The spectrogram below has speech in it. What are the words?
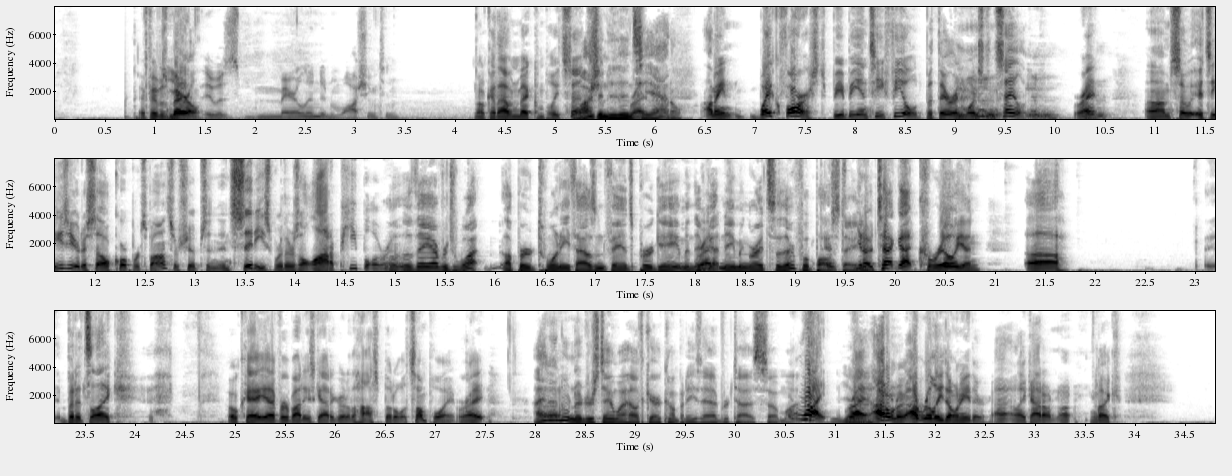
If it was Maryland, It was Maryland and Washington. okay, that would make complete sense. Washington and Right. Seattle. I mean, Wake Forest, BB&T Field, but they're in Winston Salem, right? Um, so it's easier to sell corporate sponsorships in, in cities where there's a lot of people around. Well, they average what upper twenty thousand fans per game, and they've Right. got naming rights to their football And, stadium. You know, Tech got Carilion, uh, but it's like, okay, everybody's got to go to the hospital at some point, right? I, I don't understand why healthcare companies advertise so much. Right, You right. know? I don't know. I really don't either. I, like, I don't know. Like,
